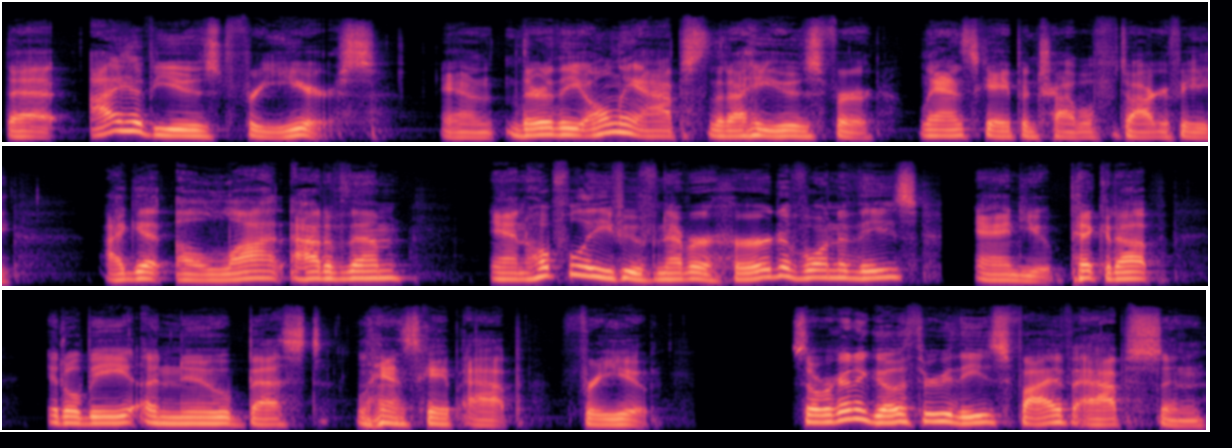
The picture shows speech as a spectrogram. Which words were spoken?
that I have used for years. And they're the only apps that I use for landscape and travel photography. I get a lot out of them. And hopefully, if you've never heard of one of these and you pick it up, it'll be a new best landscape app for you. So, we're going to go through these five apps and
